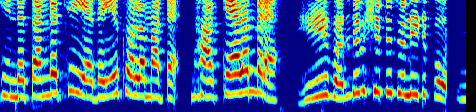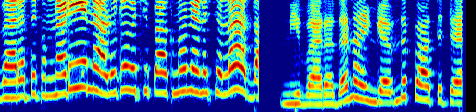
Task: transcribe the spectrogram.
இந்த தங்கச்சி எதையும் சொல்ல மாட்டேன். நான் கிளம்புறேன். ஏ வந்த விஷயத்த சொல்லிட்டு போ. வரதுக்கு முன்னாடி என்ன அழுக வச்சு பார்க்கணும்னு நினைச்சல? அதான். நீ வரத நான் இங்க இருந்து பாத்துட்டேன்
